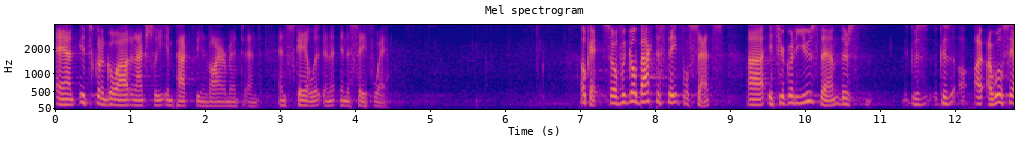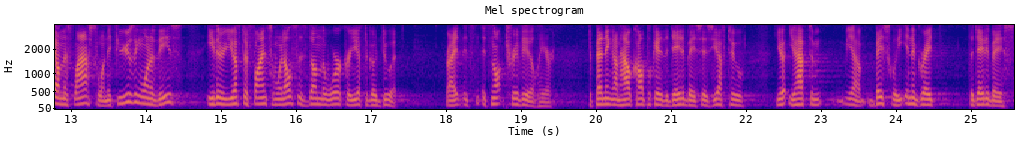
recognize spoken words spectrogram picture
and it's going to go out and actually impact the environment and, and scale it in a, in a safe way. Okay, so if we go back to stateful sets, uh, if you're going to use them, there's because I, I will say on this last one, if you're using one of these, either you have to find someone else has done the work or you have to go do it, right? It's, it's not trivial here. Depending on how complicated the database is, you have to you, you have to yeah, basically integrate the database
